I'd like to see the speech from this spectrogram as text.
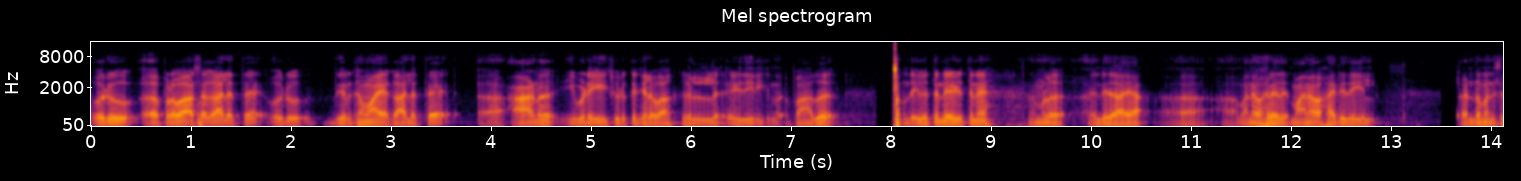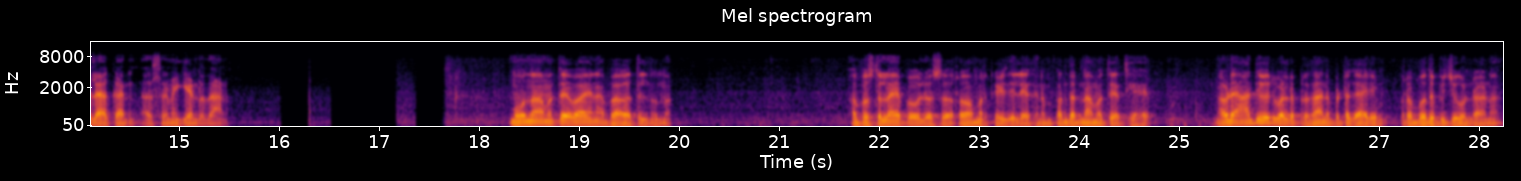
ഒരു പ്രവാസകാലത്തെ ഒരു ദീർഘമായ കാലത്തെ ആണ് ഇവിടെ ഈ ചുരുക്ക ചില വാക്കുകളിൽ എഴുതിയിരിക്കുന്നത്. അപ്പം അത് ദൈവത്തിന്റെ എഴുത്തിനെ നമ്മൾ അതിന്റെതായ മനോഹര മനോഹാരിതയിൽ കണ്ട് മനസ്സിലാക്കാൻ ശ്രമിക്കേണ്ടതാണ്. മൂന്നാമത്തെ വായനാ ഭാഗത്തിൽ നിന്ന്. അപ്പസ്തുലായ പൗലോസ് റോമർക്ക് എഴുതിയ ലേഖനം പന്ത്രണ്ടാമത്തെ അധ്യായം. അവിടെ ആദ്യം ഒരു വളരെ പ്രധാനപ്പെട്ട കാര്യം പ്രബോധിപ്പിച്ചുകൊണ്ടാണ്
